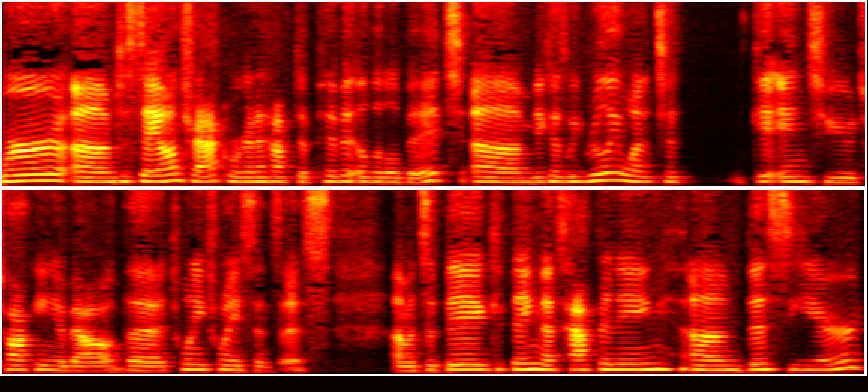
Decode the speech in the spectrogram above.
We're um, to stay on track, we're going to have to pivot a little bit um, because we really want to get into talking about the 2020 census. Um, it's a big thing that's happening um, this year.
